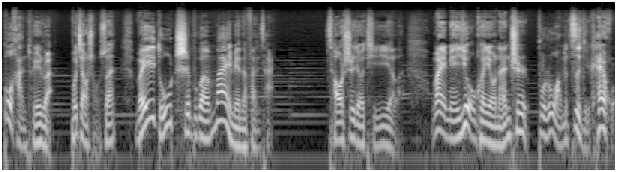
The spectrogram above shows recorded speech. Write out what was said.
不喊腿软，不叫手酸，唯独吃不惯外面的饭菜。曹师就提议了，外面又贵又难吃，不如我们自己开火。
